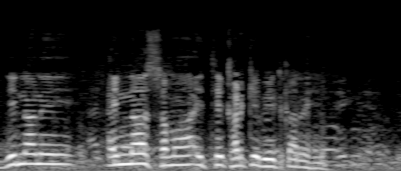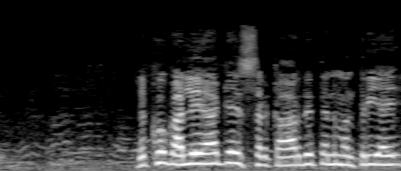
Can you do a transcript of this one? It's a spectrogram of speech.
ਜਿਨ੍ਹਾਂ ਨੇ ਇੰਨਾ ਸਮਾਂ ਇੱਥੇ ਖੜ ਕੇ ਵੇਟ ਕਰ ਰਹੇ ਨੇ ਦੇਖੋ ਗੱਲ ਇਹ ਆ ਕਿ ਸਰਕਾਰ ਦੇ ਤਿੰਨ ਮੰਤਰੀ ਆਏ।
